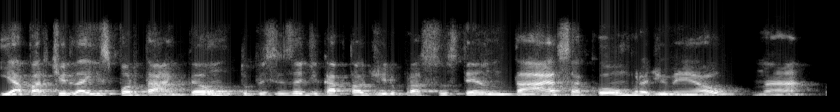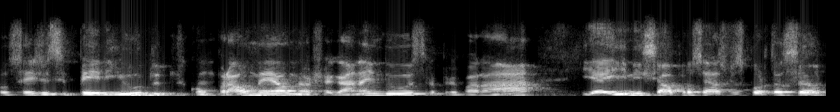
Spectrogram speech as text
e a partir daí exportar. Então, tu precisa de capital de giro para sustentar essa compra de mel, né? Ou seja, esse período de comprar o mel, mel chegar na indústria, preparar e aí iniciar o processo de exportação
